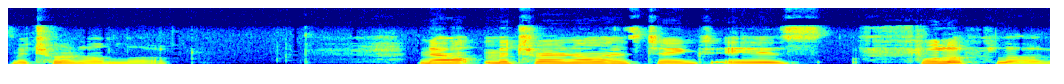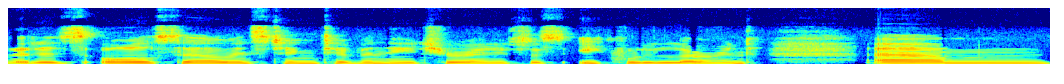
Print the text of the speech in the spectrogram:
maternal love. Now, maternal instinct is full of love. It is also instinctive in nature and it is equally learned. Um,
